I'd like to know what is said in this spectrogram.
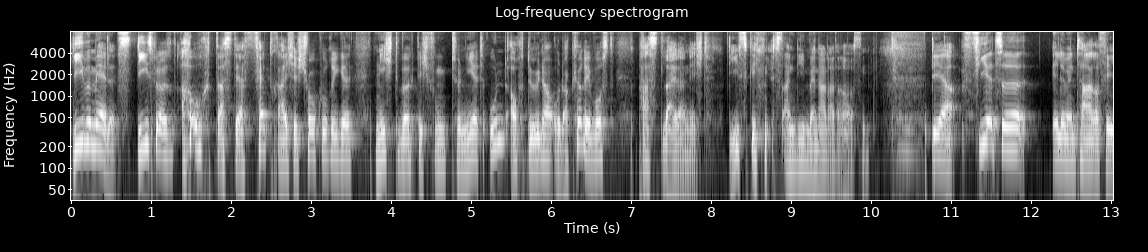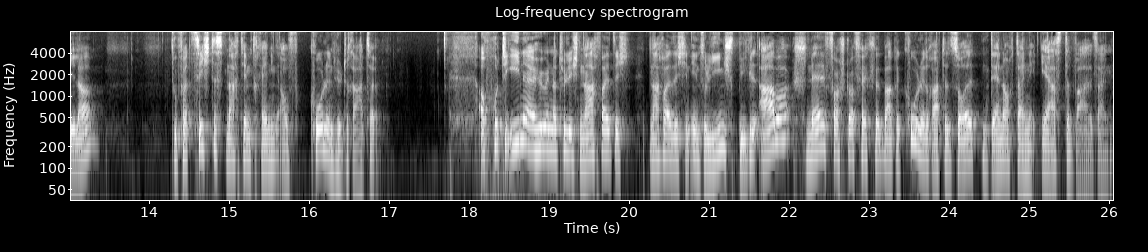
Liebe Mädels, dies bedeutet auch, dass der fettreiche Schokoriegel nicht wirklich funktioniert und auch Döner oder Currywurst passt leider nicht. Dies ging jetzt an die Männer da draußen. Der vierte elementare Fehler, du verzichtest nach dem Training auf Kohlenhydrate. Auch Proteine erhöhen natürlich nachweislich, nachweislich den Insulinspiegel, aber schnell verstoffwechselbare Kohlenhydrate sollten dennoch deine erste Wahl sein.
